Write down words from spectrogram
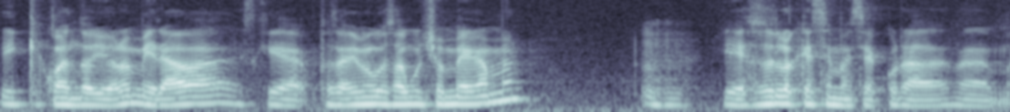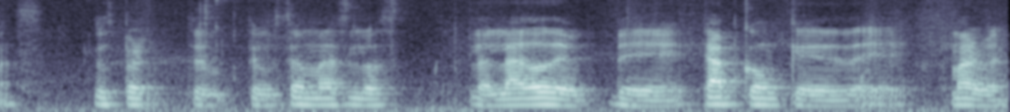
y que cuando yo lo miraba es que pues a mí me gusta mucho Mega Man y eso es lo que se me hacía curada, nada más. Per- te, te gustan más los el lado de, de Capcom que de Marvel.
